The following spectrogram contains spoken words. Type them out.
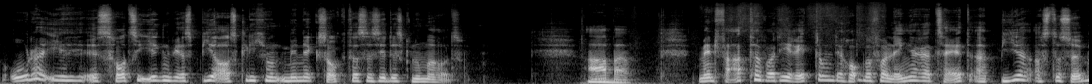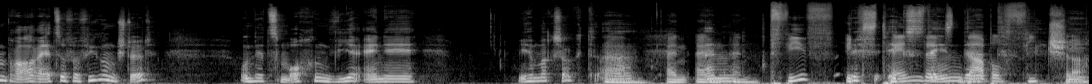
Oder ich, es hat sich irgendwie das Bier ausgeglichen und mir nicht gesagt, dass er sich das genommen hat. Aber mein Vater war die Rettung, der hat mir vor längerer Zeit ein Bier aus derselben Brauerei zur Verfügung gestellt. Und jetzt machen wir eine, wie haben wir gesagt? Ähm, ein, ein, ein, ein Pfiff Extended, Extended Double Feature.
